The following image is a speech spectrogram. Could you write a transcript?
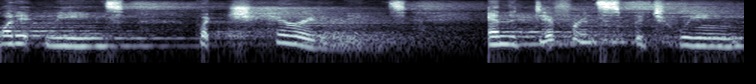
what it means, what charity means, and the difference between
